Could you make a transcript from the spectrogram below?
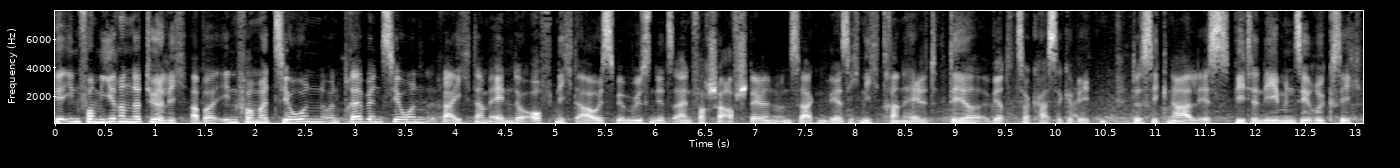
Wir informieren natürlich, aber Information und Prävention reicht am Ende oft nicht aus. Wir müssen jetzt einfach scharf stellen und sagen, wer sich nicht dran hält, der wird zur Kasse gebeten. Das Signal ist, bitte nehmen Sie Rücksicht.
